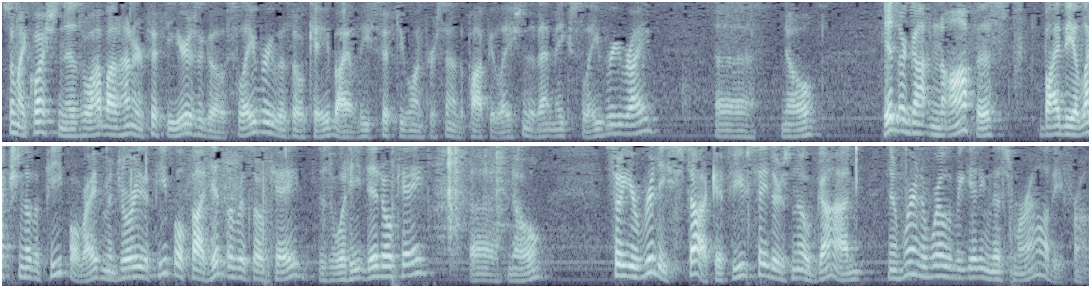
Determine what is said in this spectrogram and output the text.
So my question is, well, how about 150 years ago? Slavery was okay by at least 51% of the population. Did that make slavery right? Uh, no. Hitler got in office by the election of the people, right? Majority of the people thought Hitler was okay. Is what he did okay? Uh, no. So you're really stuck. If you say there's no God, then where in the world are we getting this morality from?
